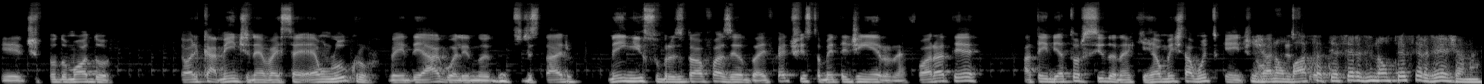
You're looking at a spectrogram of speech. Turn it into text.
e de todo modo, teoricamente, né, vai ser, é um lucro vender água ali no dentro do estádio. Nem isso o Brasil estava fazendo. Aí fica difícil também ter dinheiro, né? Fora ter atender a torcida, né? Que realmente está muito quente. Não Já é não basta ter cerveja, não ter cerveja, né?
